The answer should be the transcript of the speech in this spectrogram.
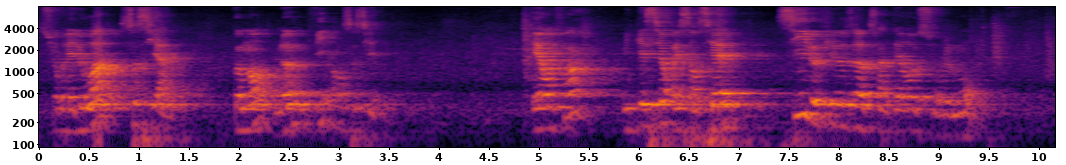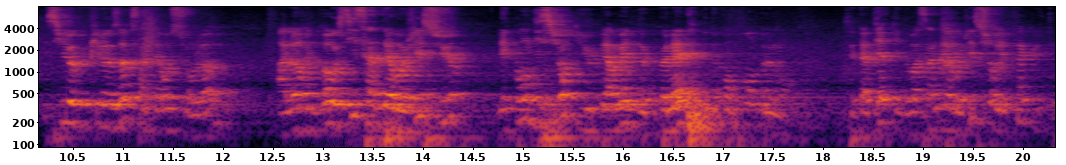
sur les lois sociales, comment l'homme vit en société. Et enfin, une question essentielle, si le philosophe s'interroge sur le monde, et si le philosophe s'interroge sur l'homme, alors il doit aussi s'interroger sur les conditions qui lui permettent de connaître et de comprendre le monde. C'est-à-dire qu'il doit s'interroger sur les facultés.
